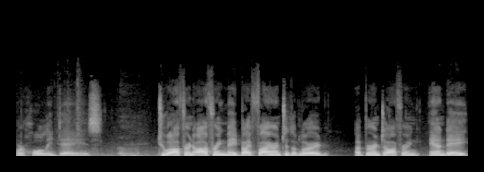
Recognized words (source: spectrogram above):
or holy days, to offer an offering made by fire unto the Lord, a burnt offering and a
